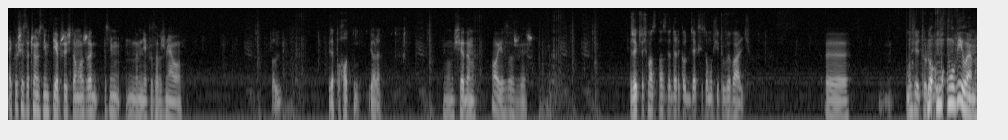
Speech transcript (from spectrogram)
Jak już się zacząłem z nim pieprzyć, to może z nim... No, jak to zabrzmiało. Lol. Ile pochodni, biorę. Ja mam siedem. O, Jezus, wiesz. Jeżeli ktoś ma z was wiaderko Jaxi, to musi tu wywalić. Yy, Musi tu No, również... m- mówiłem.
